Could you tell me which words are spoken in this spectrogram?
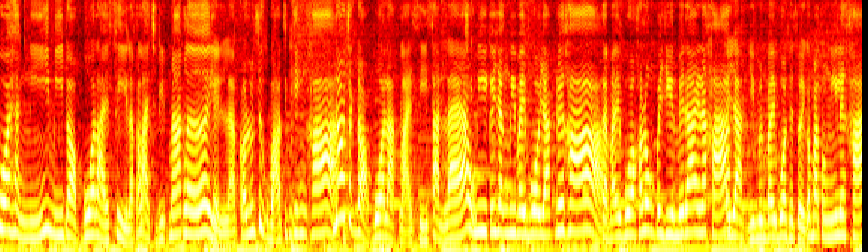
บัวแห่งนี้มีดอกบัวหลายสีแล้วก็หลายชนิดมากเลย เห็นแล้วก็รู้สึกว้าวจริง ๆ ค่ะ นอกจากดอกบัวหลากหลายสีสันแล้วที่นี่ก็ยังมีใบบัวยักษ์ด้วยค่ะ แต่ใบบัวเขาลงไปยืนไม่ได้นะคะถ้าอยากยืนบนใบบัวสวยๆก็มาตรงนี้เลยค่ะ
